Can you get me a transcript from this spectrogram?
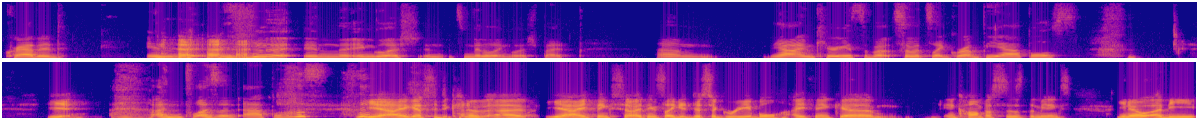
crabbed in the, in the in the English in it's Middle English, but um, yeah, I'm curious about. So it's like grumpy apples. Yeah. Unpleasant apples. yeah, I guess it kind of. Uh, yeah, I think so. I think it's like a disagreeable. I think um, encompasses the meanings. You know, uh, the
